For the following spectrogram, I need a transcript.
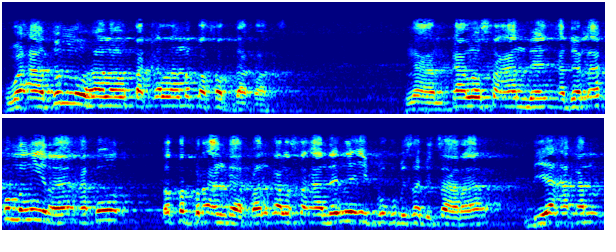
Wa adulluha law takallama tasaddaqat. Nah, kalau seandainya dan aku mengira, aku tetap beranggapan kalau seandainya ibuku bisa bicara, dia akan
